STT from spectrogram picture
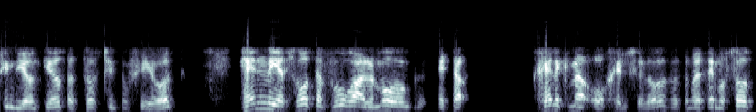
סימביונטיות, עצות שיתופיות. הן מייצרות עבור האלמוג את חלק מהאוכל שלו, זאת אומרת, הן עושות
